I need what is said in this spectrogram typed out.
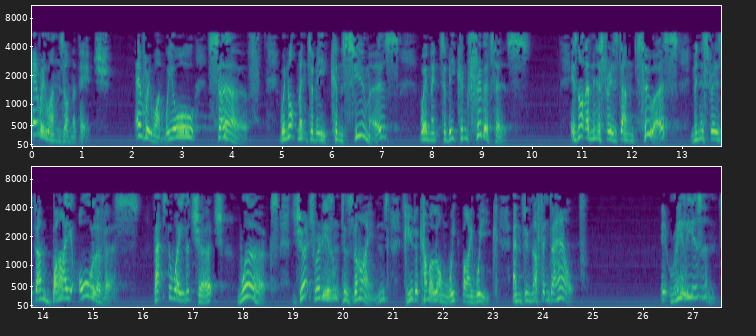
everyone's on the pitch. Everyone. We all serve. We're not meant to be consumers. We're meant to be contributors. It's not that ministry is done to us. Ministry is done by all of us. That's the way the church works. The church really isn't designed for you to come along week by week and do nothing to help. It really isn't.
